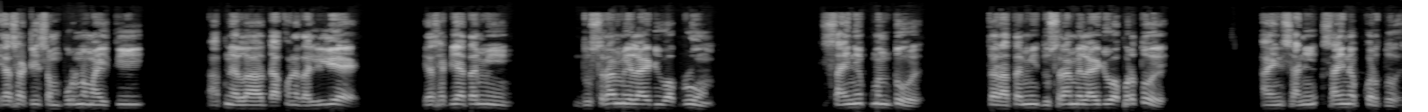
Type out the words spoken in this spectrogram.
यासाठी संपूर्ण माहिती आपल्याला दाखवण्यात आलेली आहे. यासाठी आता मी दुसरा मेल आय डी वापरून साइन अप म्हणतोय. तर आता मी दुसरा मेल आय डी वापरतोय आणि साइन अप करतोय.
